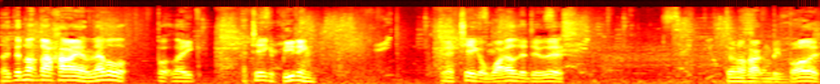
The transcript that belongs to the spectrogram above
Like, they're not that high a level, but like, I take a beating. It's gonna take a while to do this. Don't know if I can be bothered.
